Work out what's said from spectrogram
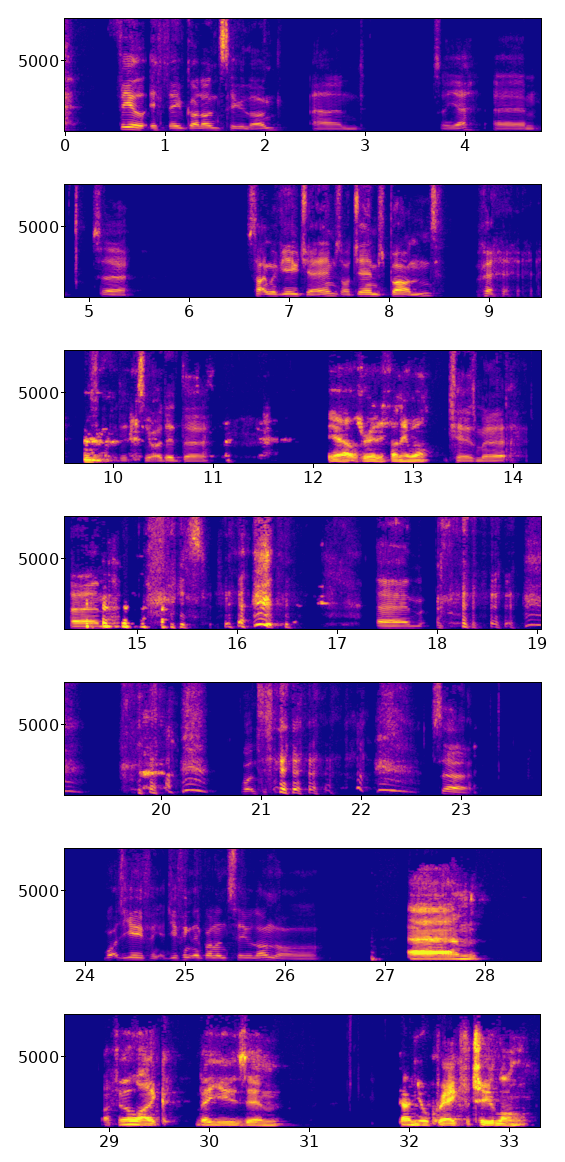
feel if they've gone on too long, and so yeah. Um, so starting with you, James, or James Bond. see, what I did, see what I did there. Yeah, that was really funny. Well, Cheers, mate. Um, um, what? do- so, what do you think? Do you think they've gone on too long, or um, I feel like they're using Daniel Craig for too long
